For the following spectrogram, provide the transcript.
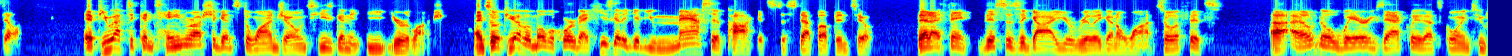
still. If you have to contain rush against Dawand Jones, he's going to eat your lunch. And so if you have a mobile quarterback, he's going to give you massive pockets to step up into. That I think this is a guy you're really going to want. So if it's, uh, I don't know where exactly that's going to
